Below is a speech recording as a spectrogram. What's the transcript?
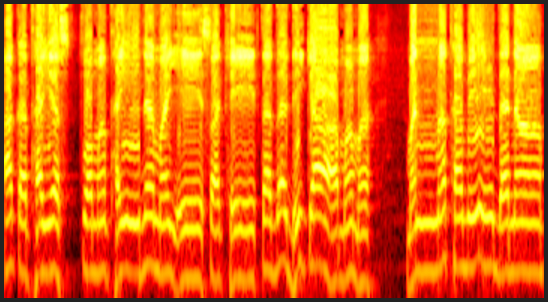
अकथयस्त्वमथैनमये सखे तदधिका मम मन्मथ वेदना।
